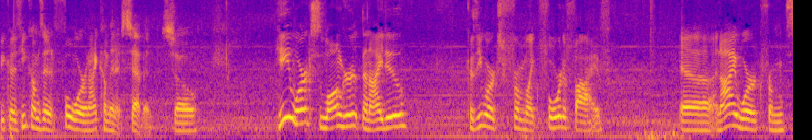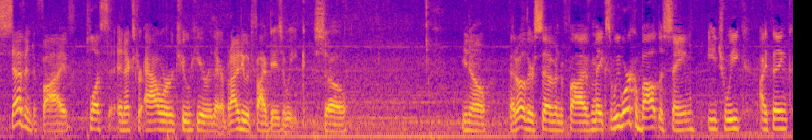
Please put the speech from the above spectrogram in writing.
because he comes in at four and I come in at seven. So he works longer than I do because he works from like four to five, uh, and I work from seven to five plus an extra hour or two here or there. But I do it five days a week, so you know, that other seven to five makes we work about the same each week, I think.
